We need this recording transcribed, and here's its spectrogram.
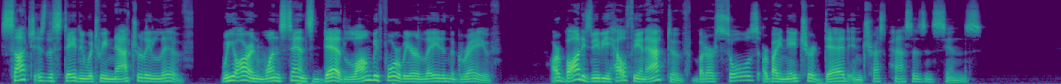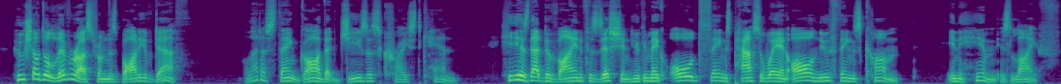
Such is the state in which we naturally live. We are, in one sense, dead long before we are laid in the grave. Our bodies may be healthy and active, but our souls are by nature dead in trespasses and sins. Who shall deliver us from this body of death? Let us thank God that Jesus Christ can. He is that divine physician who can make old things pass away and all new things come. In him is life.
